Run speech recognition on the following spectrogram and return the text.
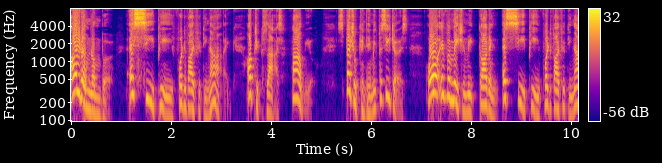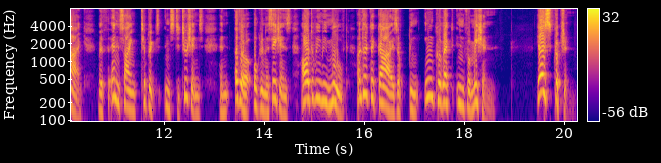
Item number SCP-4559, Object Class Thaumiel. Special Containment Procedures. All information regarding SCP-4559 within scientific institutions and other organizations are to be removed under the guise of being incorrect information. Description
